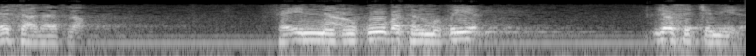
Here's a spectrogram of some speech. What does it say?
ليس على إطلاق. فإن عقوبة المطيع ليست جميلة.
